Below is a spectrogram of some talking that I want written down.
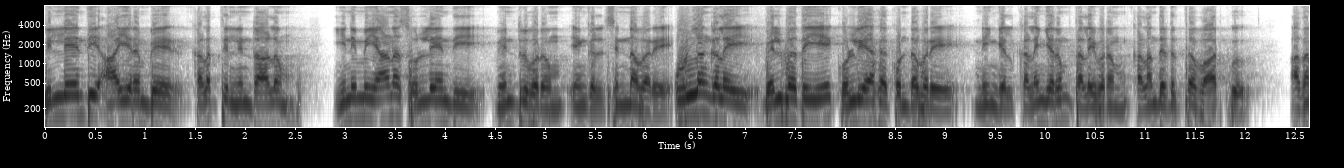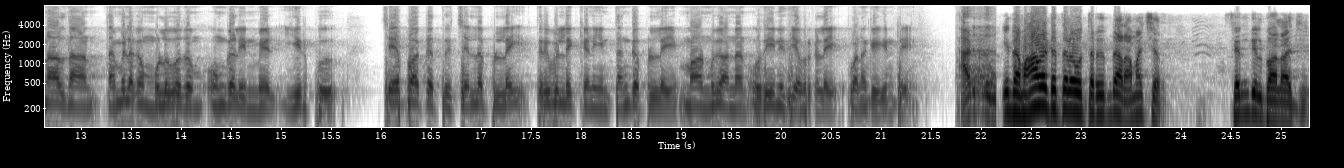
வில்லேந்தி ஆயிரம் பேர் களத்தில் நின்றாலும் இனிமையான சொல்லேந்தி வென்று வரும் எங்கள் சின்னவரே. உள்ளங்களை வெல்வதையே கொள்கையாக கொண்டவரே. நீங்கள் கலைஞரும் தலைவரும் கலந்தெடுத்த வார்ப்பு. அதனால்தான் தமிழகம் முழுவதும் உங்களின் மேல் ஈர்ப்பு. சேப்பாக்கத்து செல்லப்பிள்ளை திருவில்லைக்கணியின் தங்கப்பிள்ளை மாண்புமிகு அண்ணன் உதயநிதி அவர்களை வணங்குகின்றேன். அடுத்து இந்த மாவட்டத்தில் ஒருத்தர் இருந்தார் அமைச்சர் செந்தில் பாலாஜி.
